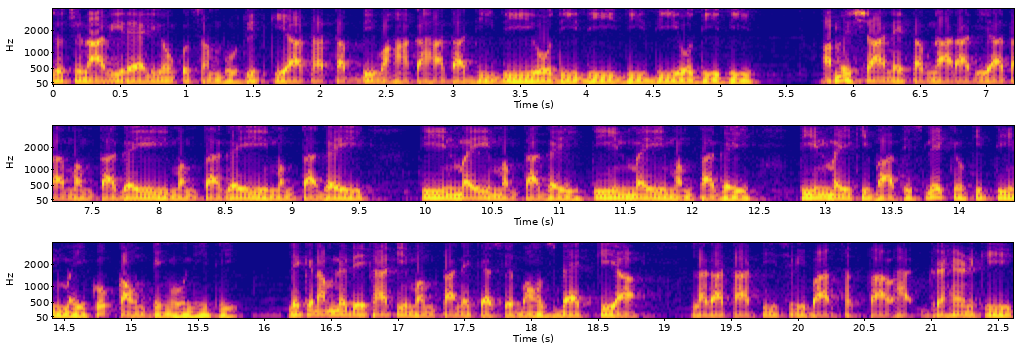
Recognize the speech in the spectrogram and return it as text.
जो चुनावी रैलियों को संबोधित किया था, तब भी वहाँ कहा था, दीदी, ओ दीदी दीदी, ओ दीदी। अमित शाह ने तब नारा दिया था, ममता गई ममता गई ममता गई। तीन मई, ममता गई, तीन मई, ममता गई। तीन मई की बात इसलिए क्योंकि तीन मई को काउंटिंग होनी थी। लेकिन हमने देखा कि ममता ने कैसे बाउंस बैक किया। लगातार तीसरी बार सत्ता ग्रहण की,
